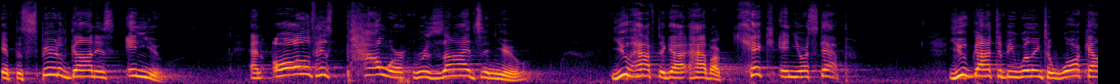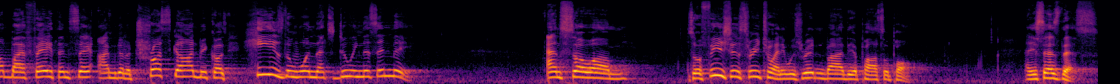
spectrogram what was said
if the Spirit of God is in you, and all of His power resides in you, you have to have a kick in your step. You've got to be willing to walk out by faith and say, I'm going to trust God because He is the one that's doing this in me. And so, um, so Ephesians 3.20 was written by the Apostle Paul. And he says this,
